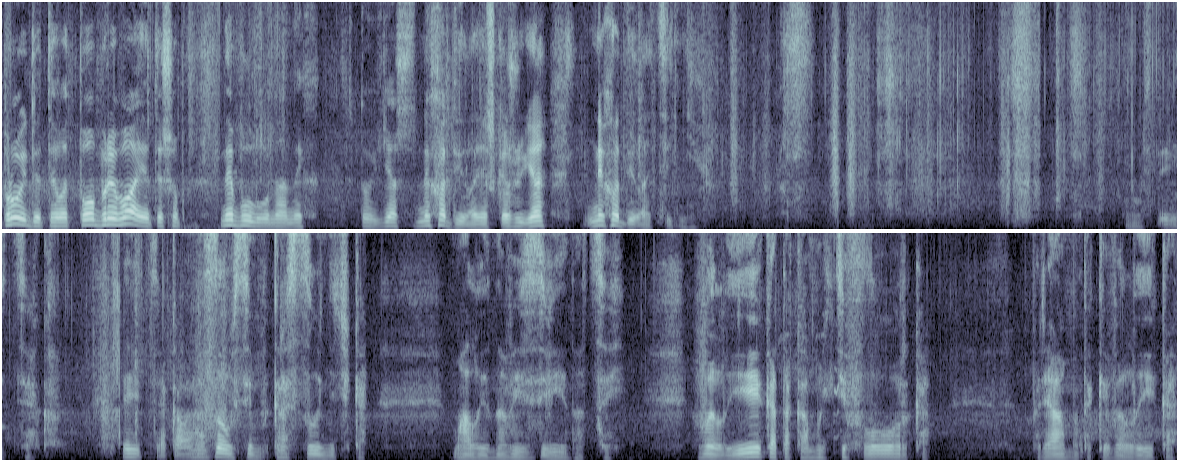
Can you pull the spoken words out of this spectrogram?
пройдете, от пообриваєте, щоб не було на них. То я ж не ходила, я ж кажу, я не ходила ці дні. Ось дивіться, яка. Дивіться, яка вона зовсім красунечка. Малиновий звін оцей. Велика така мультифлорка. Прямо таке велика.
